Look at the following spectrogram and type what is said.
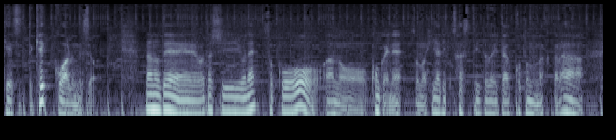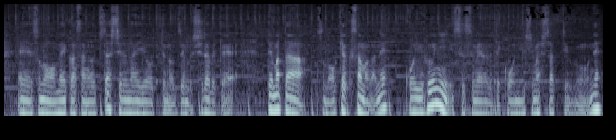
ケースって結構あるんですよ。なので、私はね、そこを、あの、今回ね、そのヒアリさせていただいたことの中から、えー、そのメーカーさんが打ち出してる内容っていうのを全部調べて、で、また、そのお客様がね、こういう風に勧められて購入しましたっていう部分をね、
